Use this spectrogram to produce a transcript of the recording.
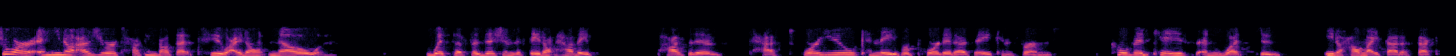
Sure. And, you know, as you were talking about that too, I don't know with the physicians, if they don't have a positive test for you? Can they report it as a confirmed COVID case? And what does, you know, how might that affect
